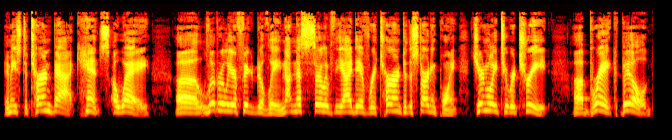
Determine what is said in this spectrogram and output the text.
it means to turn back, hence away, uh, literally or figuratively, not necessarily with the idea of return to the starting point, generally to retreat, uh, break, build,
